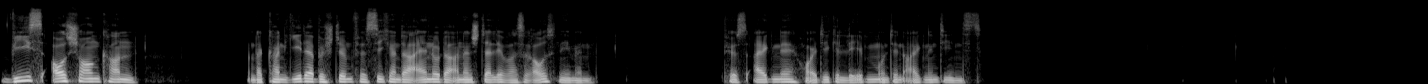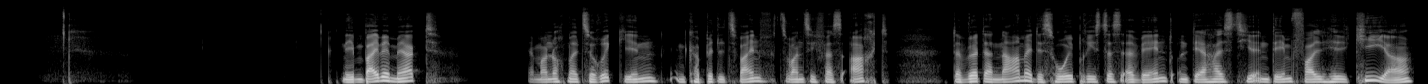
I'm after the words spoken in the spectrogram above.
Wie es ausschauen kann. Und da kann jeder bestimmt für sich an der einen oder anderen Stelle was rausnehmen. Fürs eigene heutige Leben und den eigenen Dienst. Nebenbei bemerkt, wenn wir nochmal zurückgehen in Kapitel 22, Vers 8, da wird der Name des Hohepriesters erwähnt und der heißt hier in dem Fall Hilkia.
